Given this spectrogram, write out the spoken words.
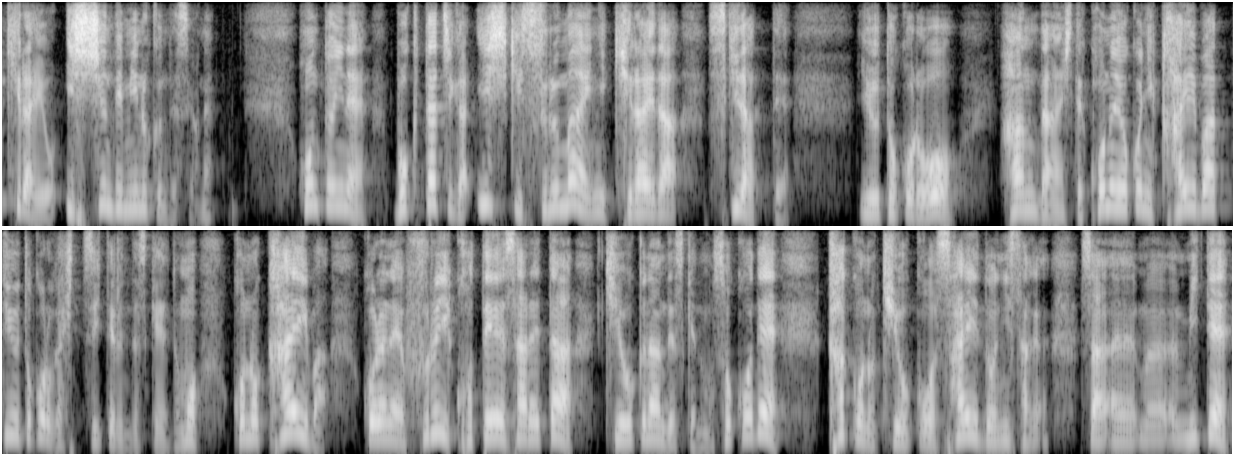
き嫌いを一瞬で見抜くんですよね。本当にね僕たちが意識する前に嫌いだ好きだっていうところを判断してこの横に海馬っていうところがひっついてるんですけれどもこの海馬これね古い固定された記憶なんですけどもそこで過去の記憶を再度にささ見て、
